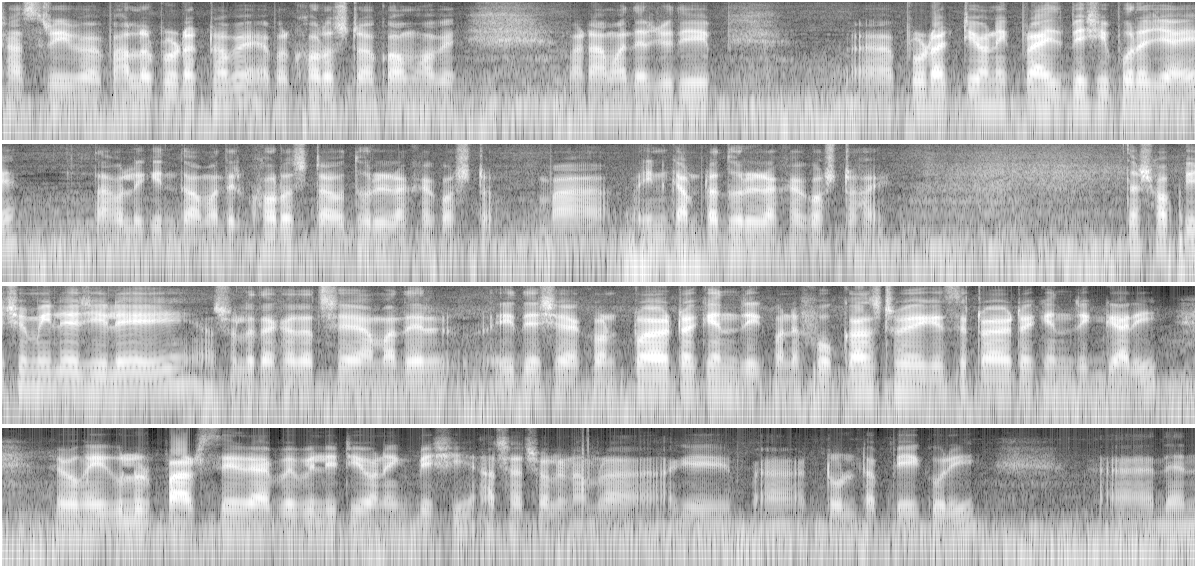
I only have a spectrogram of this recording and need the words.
সাশ্রয়ীভাবে ভালো প্রোডাক্ট হবে, আবার খরচটাও কম হবে। বাট আমাদের যদি প্রোডাক্টটি অনেক প্রাইস বেশি পড়ে যায়, তাহলে কিন্তু আমাদের খরচটাও ধরে রাখা কষ্ট বা ইনকামটা ধরে রাখা কষ্ট হয়। তা সব কিছু মিলিয়ে ঝিলেই আসলে দেখা যাচ্ছে আমাদের এই দেশে এখন টয়োটা কেন্দ্রিক মানে ফোকাসড হয়ে গেছে টয়োটা কেন্দ্রিক গাড়ি এবং এগুলোর পার্টসের অ্যাভেবিলিটি অনেক বেশি। আচ্ছা চলেন আমরা আগে টোলটা পে করি দেন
